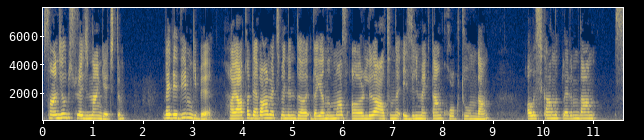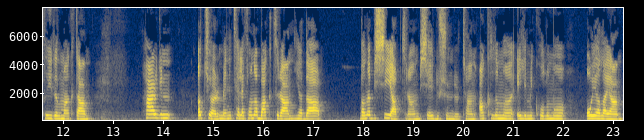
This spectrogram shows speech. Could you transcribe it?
sancılı bir sürecinden geçtim. Ve dediğim gibi hayata devam etmenin dayanılmaz ağırlığı altında ezilmekten korktuğumdan, alışkanlıklarımdan sıyrılmaktan, her gün atıyorum beni telefona baktıran ya da bana bir şey yaptıran, bir şey düşündürten, aklımı, elimi, kolumu oyalayan,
